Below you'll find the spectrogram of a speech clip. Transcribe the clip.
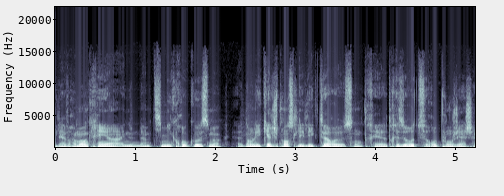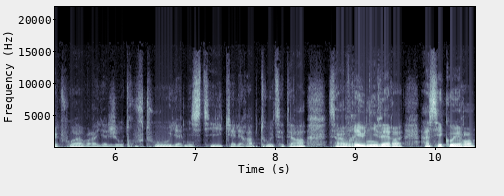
il a vraiment créé un, petit microcosme dans lequel je pense les lecteurs sont très, très heureux de se replonger à chaque fois. Voilà, il y a Géo Trouve Tout, il y a Mystique, il y a les Raptous, etc. C'est un vrai univers assez cohérent.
